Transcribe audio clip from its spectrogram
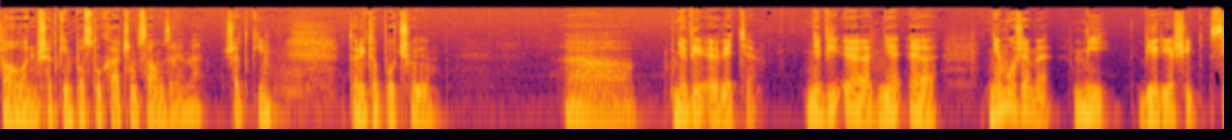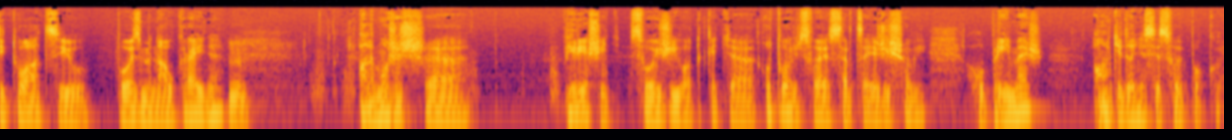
To hovorím všetkým poslucháčom samozrejme, všetkým, ktorí to počujú. Uh, nevie, viete, nevie, uh, ne, uh, nemôžeme my vyriešiť situáciu povedzme na Ukrajine, hmm. ale môžeš vyriešiť svoj život, keď uh, otvoríš svoje srdce Ježišovi, ho príjmeš a on ti donesie svoj pokoj.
